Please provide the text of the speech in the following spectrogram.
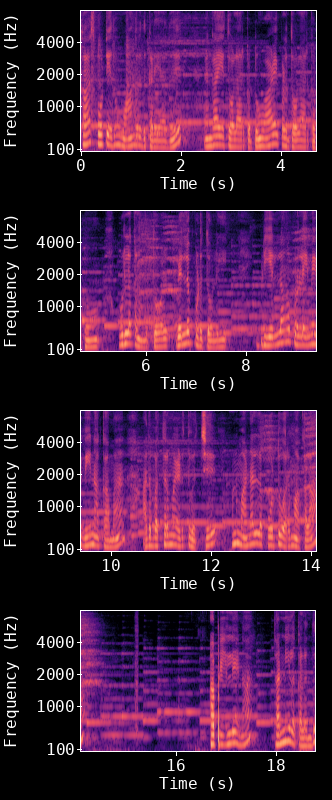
காசு போட்டு எதுவும் வாங்குறது கிடையாது. வெங்காயத்தோலாக இருக்கட்டும் வாழைப்பழ தோலாக இருக்கட்டும் உருளைக்கிழங்கு தோல் வெள்ளைப்பொடு தோல் இப்படி எல்லா பொருளையுமே வீணாக்காமல் அதை பத்திரமா எடுத்து வச்சு ஒன்று மணலில் போட்டு உரமாக்கலாம். அப்படி இல்லைன்னா தண்ணியில் கலந்து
